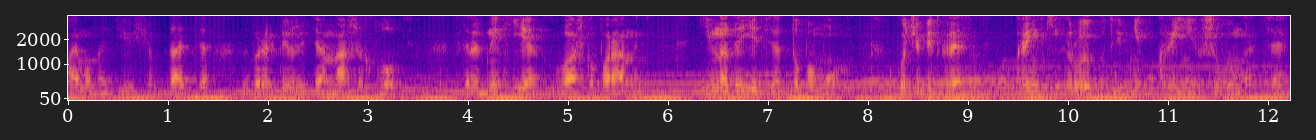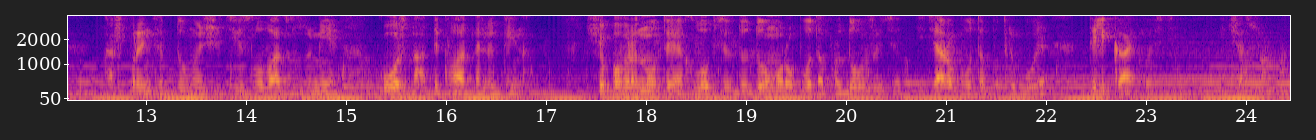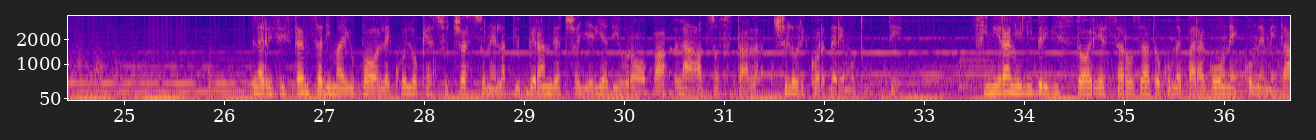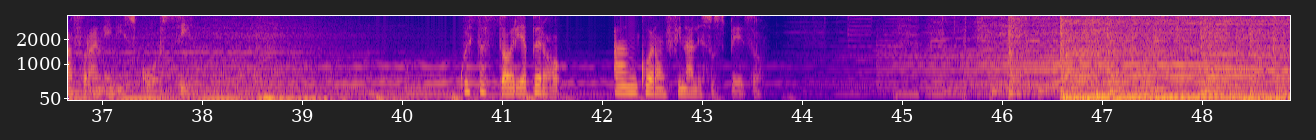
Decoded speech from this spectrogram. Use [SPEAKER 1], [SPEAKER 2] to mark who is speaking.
[SPEAKER 1] маємо надію, що вдасться зберегти життя наших хлопців. Серед них є важко поранені. Їм надається допомога. Хочу підкреслити, українські герої потрібні Україні живими. Це наш принцип. Думаю, що ці слова зрозуміє кожна адекватна людина. Щоб повернути хлопців додому, робота продовжується, і ця робота потребує делікатності і часу.
[SPEAKER 2] La resistenza di Mariupol e quello che è successo nella più grande acciaieria d'Europa, la Azovstal, ce lo ricorderemo tutti. Finirà nei libri di storia e sarà usato come paragone e come metafora nei discorsi. Questa storia però ha ancora un finale sospeso.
